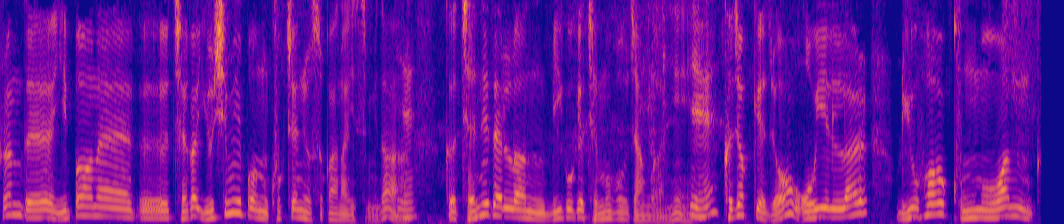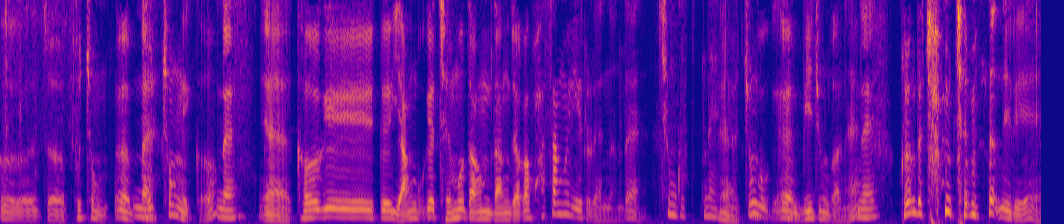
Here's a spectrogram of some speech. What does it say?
그런데 이번에 그 제가 유심히 본 국제 뉴스가 하나 있습니다. 예. 그 제니 델런 미국의 재무부 장관이 예. 그저께죠. 5일 날 류허 국무원 그 저 부총 어, 네. 부총리급 네. 예 거기 그 양국의 재무 담당자가 화상 회의를 했는데 중국 네. 예, 중국 예, 미중 간에 네. 그런데 참 재밌는 일이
